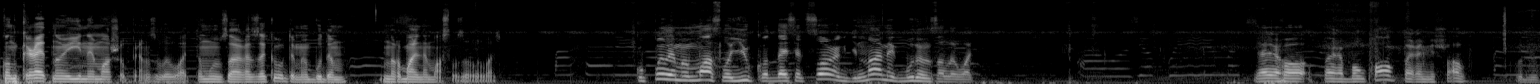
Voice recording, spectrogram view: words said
конкретно її нема що прям зливати. Тому зараз закрутимо і будемо нормальне масло заливати. Купили ми масло Юко 1040, динамік, будемо заливати. Я його переболтав, перемішав. Тут же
